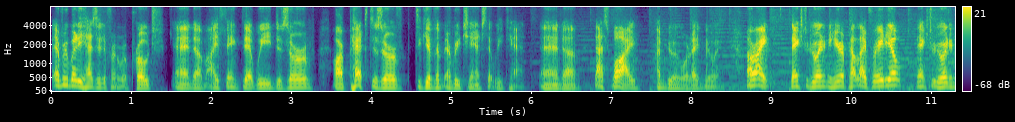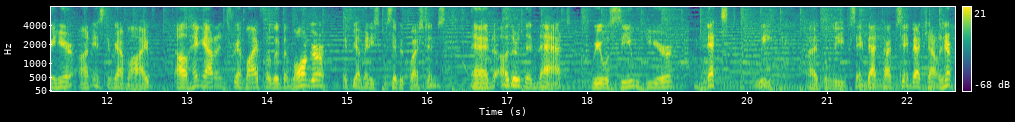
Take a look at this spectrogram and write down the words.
everybody has a different approach. And um, I think that we deserve, our pets deserve to give them every chance that we can. And uh, that's why I'm doing what I'm doing. All right. Thanks for joining me here at Pet Life Radio. Thanks for joining me here on Instagram Live. I'll hang out on Instagram Live for a little bit longer if you have any specific questions. And other than that, we will see you here next week. I believe. Same bad time, same bad channel here on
